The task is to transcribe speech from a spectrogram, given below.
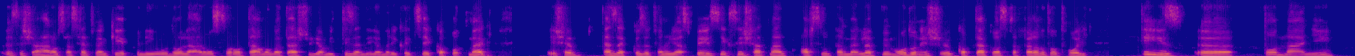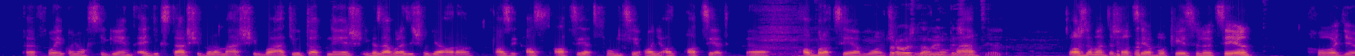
összesen 372 millió dollárról szóló támogatást, ugye, amit 14 amerikai cég kapott meg, és ezek között van ugye a SpaceX is, hát már abszolút nem meglepő módon, és ők kapták azt a feladatot, hogy 10 ö, tonnányi folyékony oxigént egyik Starshipből a másikba átjutatni, és igazából ez is ugye arra az, az acélt funkció, vagy a- acélt, abból a célból, csak Rozsdamentes már, acélt. rozsdamentes acélból készülő cél, hogy,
